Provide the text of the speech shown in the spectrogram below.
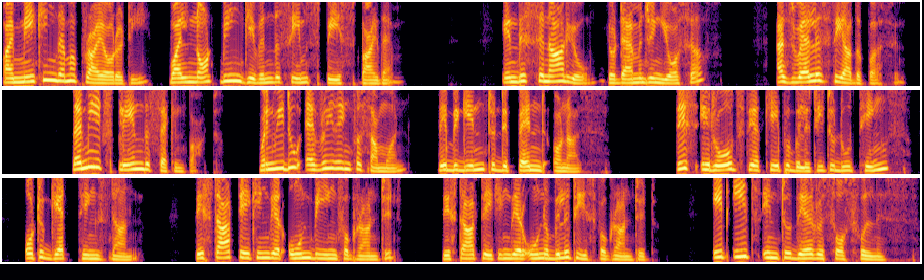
by making them a priority while not being given the same space by them. In this scenario, you're damaging yourself as well as the other person. Let me explain the second part. When we do everything for someone, they begin to depend on us. This erodes their capability to do things or to get things done. They start taking their own being for granted. They start taking their own abilities for granted. It eats into their resourcefulness.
